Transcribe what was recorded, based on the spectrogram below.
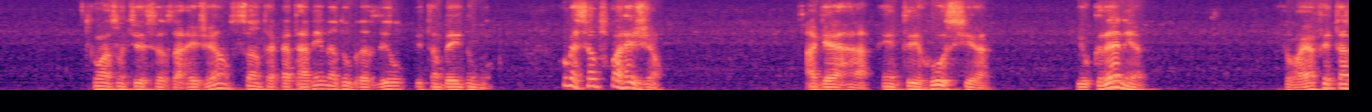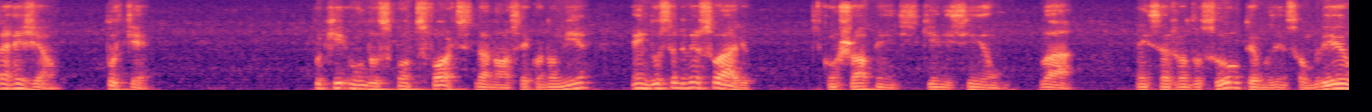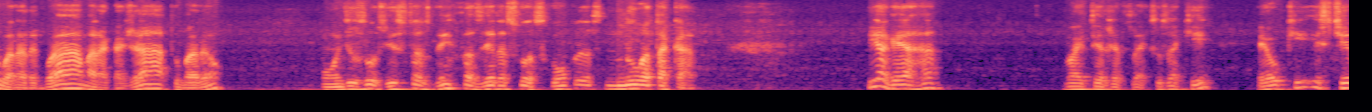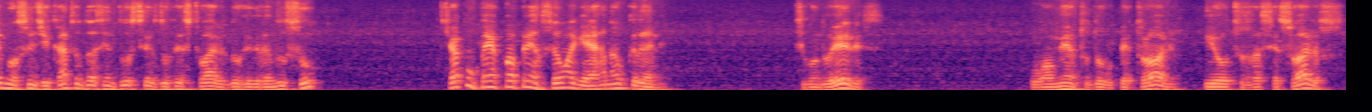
com as notícias da região, Santa Catarina, do Brasil e também do mundo. Começamos com a região. A guerra entre Rússia e Ucrânia vai afetar a região. Por quê? Porque um dos pontos fortes da nossa economia é a indústria do vestuário, com shoppings que iniciam lá em São João do Sul, temos em Sombrio, Araranguá, Maracajá, Tubarão, onde os lojistas vêm fazer as suas compras no atacado. E a guerra vai ter reflexos aqui, é o que estima o Sindicato das Indústrias do Vestuário do Rio Grande do Sul, que acompanha com apreensão a guerra na Ucrânia. Segundo eles, o aumento do petróleo e outros acessórios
